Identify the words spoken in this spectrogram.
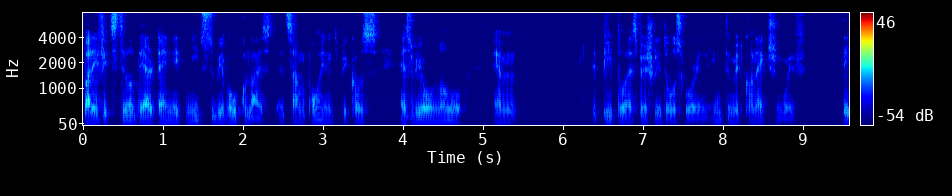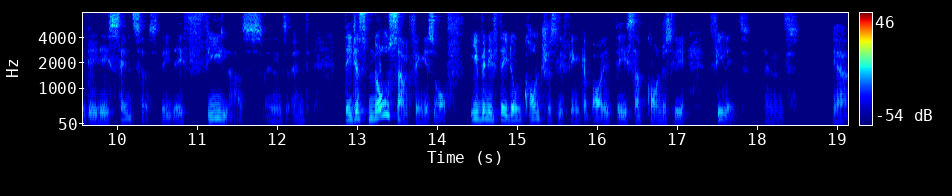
but if it's still there then it needs to be vocalized at some point because as we all know um, the people especially those who are in intimate connection with they they, they sense us they, they feel us and and they just know something is off. Even if they don't consciously think about it they subconsciously feel it. And yeah.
